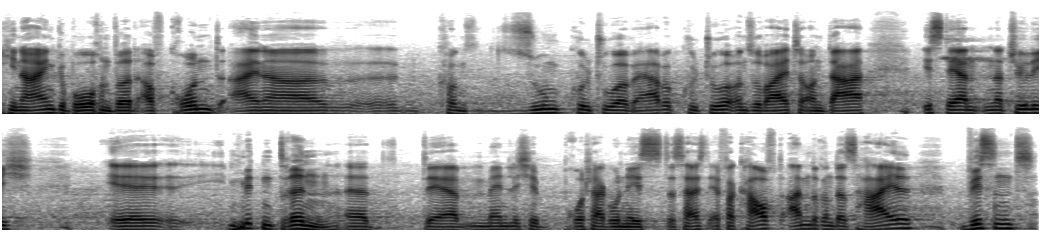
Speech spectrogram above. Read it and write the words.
hineingeboren wird aufgrund einer äh, Konsumkultur, Werbekultur und so weiter. Und da ist der natürlich äh, mittendrin. Äh, der männliche Protagonist. Das heißt, er verkauft anderen das Heil, wissend,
